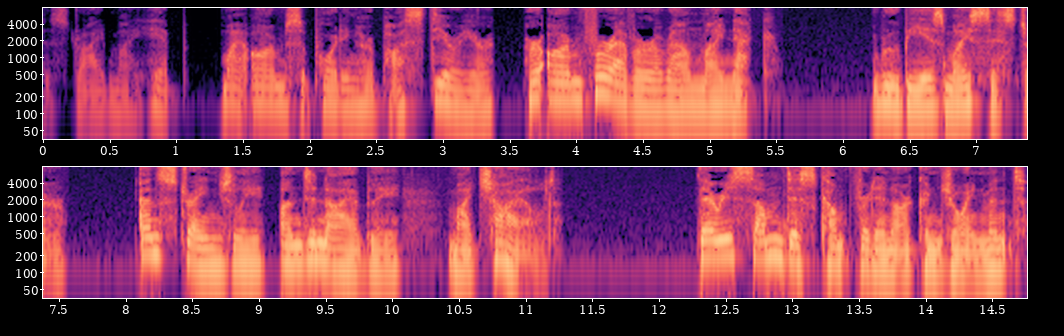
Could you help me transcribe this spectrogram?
astride my hip, my arm supporting her posterior, her arm forever around my neck. Ruby is my sister, and strangely, undeniably, my child. There is some discomfort in our conjoinment.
